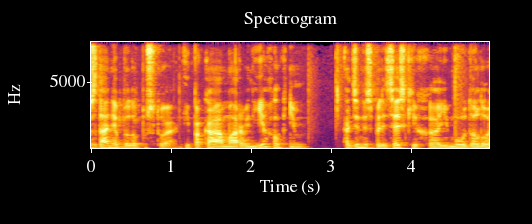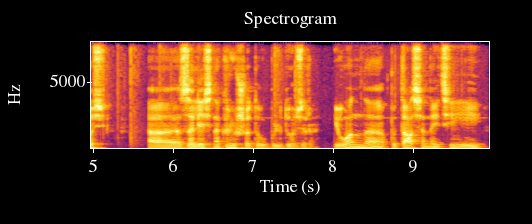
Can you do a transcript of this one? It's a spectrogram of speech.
здание было пустое. И пока Марвин ехал к ним, один из полицейских, э, ему удалось э, залезть на крышу этого бульдозера. И он э, пытался найти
